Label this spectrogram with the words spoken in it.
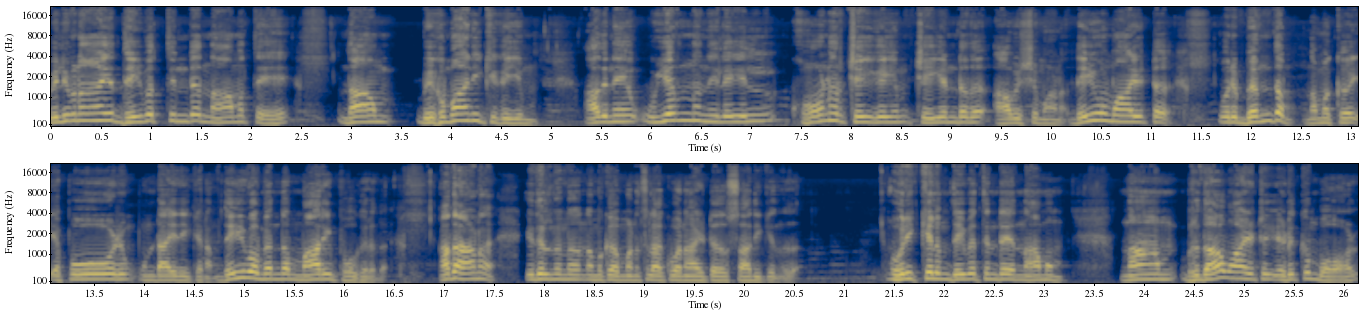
വലിയവനായ ദൈവത്തിന്റെ നാമത്തെ നാം ബഹുമാനിക്കുകയും അതിനെ ഉയർന്ന നിലയിൽ കോണർ ചെയ്യുകയും ചെയ്യേണ്ടത് ആവശ്യമാണ്. ദൈവമായിട്ട് ഒരു ബന്ധം നമുക്ക് എപ്പോഴും ഉണ്ടായിരിക്കണം. ദൈവബന്ധം മാറിപ്പോകരുത്. അതാണ് ഇതിൽ നിന്ന് നമുക്ക് മനസ്സിലാക്കുവാനായിട്ട് സാധിക്കുന്നത്. ഒരിക്കലും ദൈവത്തിന്റെ നാമം നാം വൃതാവായിട്ട് എടുക്കുമ്പോൾ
